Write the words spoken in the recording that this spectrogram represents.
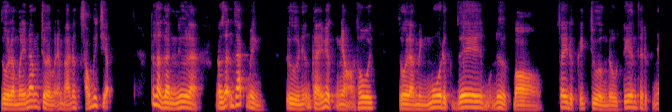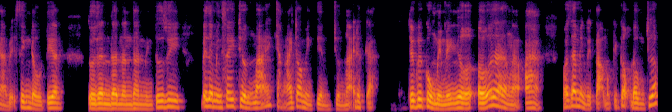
Rồi là mấy năm trời mà em bán được 60 triệu. Tức là gần như là nó dẫn dắt mình từ những cái việc nhỏ thôi. Rồi là mình mua được dê mua được bò xây được cái trường đầu tiên xây được nhà vệ sinh đầu tiên. Rồi dần dần dần dần mình tư duy bây giờ mình xây trường mãi, chẳng ai cho mình tiền trường mãi được cả. Thế cuối cùng mình mới nhớ, ớ ra rằng là à hóa ra mình phải tạo một cái cộng đồng trước.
